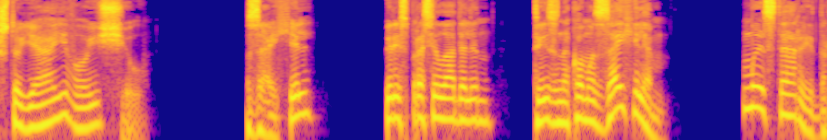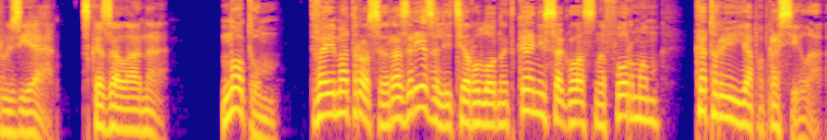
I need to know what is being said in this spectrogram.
что я его ищу». «Зайхель?» — переспросил Адалин. «Ты знакома с Зайхелем?» «Мы старые друзья», — сказала она. «Нотум, твои матросы разрезали те рулоны ткани согласно формам, которые я попросила».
